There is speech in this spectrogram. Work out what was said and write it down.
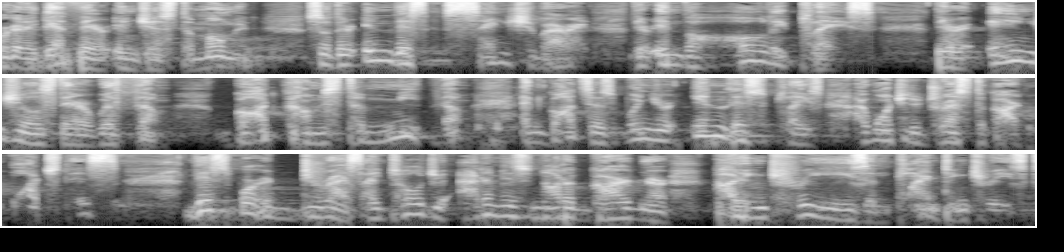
We're going to get there in just a moment. So they're in this sanctuary. They're in the holy place. There are angels there with them. God comes to meet them. And God says, when you're in this place, I want you to dress the garden. Watch this. This word dress, I told you Adam is not a gardener cutting trees and planting trees.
